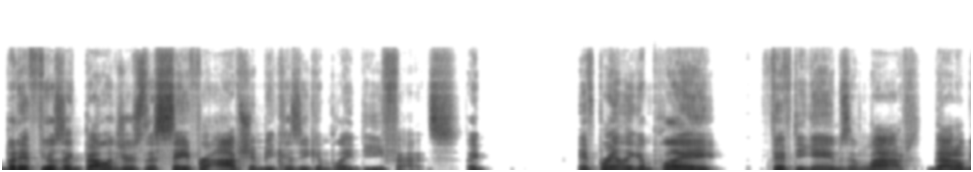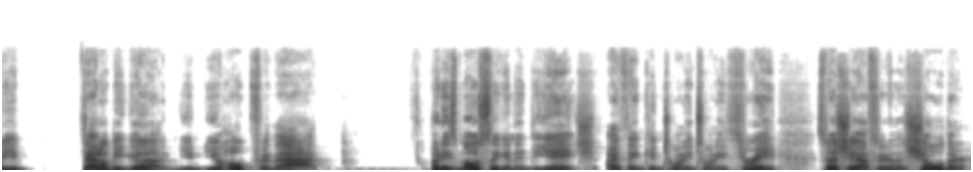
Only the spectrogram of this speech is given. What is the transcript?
but it feels like Bellinger's the safer option because he can play defense. Like if Brantley can play 50 games and left, that'll be that'll be good. You you hope for that. But he's mostly going to DH, I think, in 2023, especially after the shoulder.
